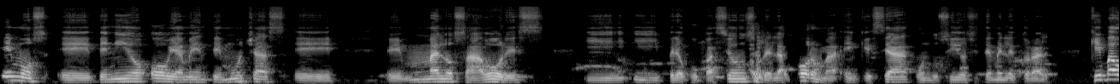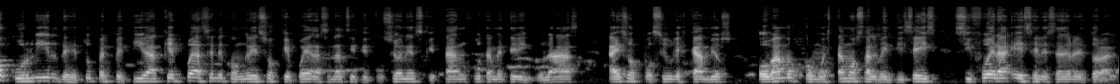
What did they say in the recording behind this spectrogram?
hemos eh, tenido, obviamente, muchas eh, malos sabores y, y, preocupación sobre la forma en que se ha conducido el sistema electoral. ¿Qué va a ocurrir desde tu perspectiva? ¿Qué puede hacer el Congreso? ¿Qué pueden hacer las instituciones que están justamente vinculadas a esos posibles cambios? ¿O vamos como estamos al 26 si fuera ese el escenario electoral?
